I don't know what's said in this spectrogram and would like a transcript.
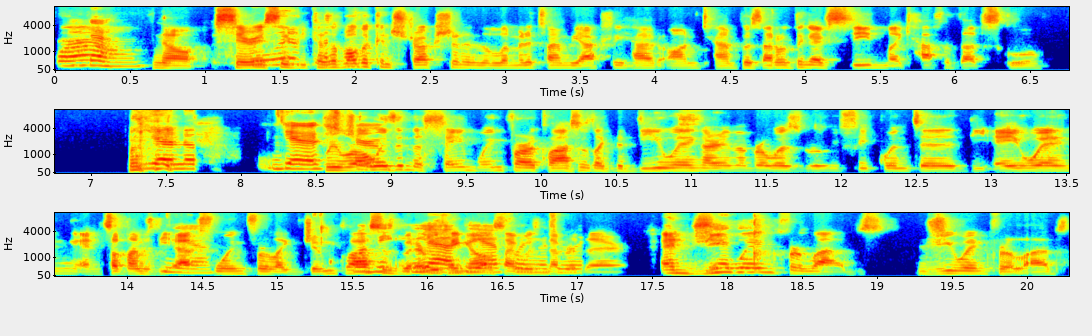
Wow. No, seriously, because of all the construction and the limited time we actually had on campus, I don't think I've seen like half of that school. Yeah, no. yeah, that's we were true. always in the same wing for our classes. Like the D wing, I remember was really frequented. The A wing, and sometimes the Yeah. F wing for like gym classes. the- but yeah, everything the else, F I wing was was never really- there. And G Yeah, wing for labs. G wing for labs.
